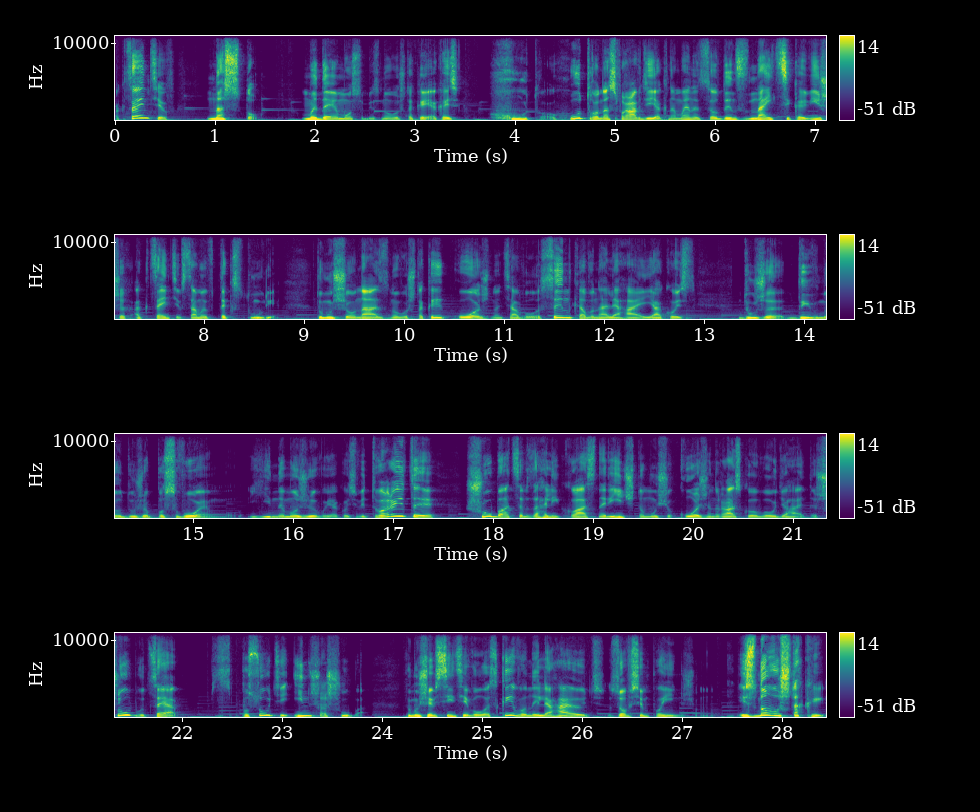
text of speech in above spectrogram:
акцентів на 100. Ми даємо собі знову ж таки якесь хутро. Хутро, насправді, як на мене, це один з найцікавіших акцентів саме в текстурі. Тому що у нас знову ж таки кожна ця волосинка вона лягає якось дуже дивно, дуже по-своєму. Її неможливо якось відтворити. Шуба це взагалі класна річ, тому що кожен раз, коли ви одягаєте шубу, це по суті інша шуба. Тому що всі ці волоски вони лягають зовсім по-іншому. І знову ж таки,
